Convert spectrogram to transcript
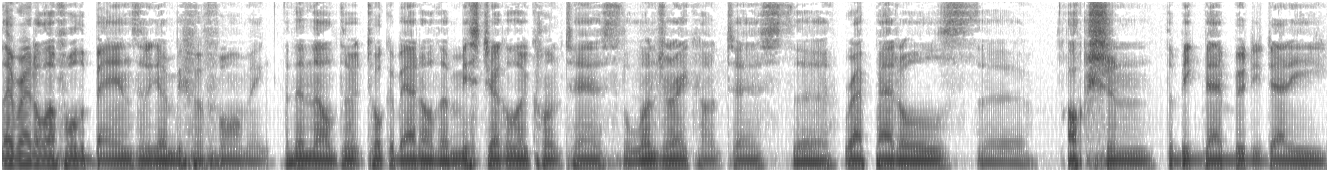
they rattle off all the bands that are going to be performing, and then they'll do, talk about all the Miss Juggalo contest, the lingerie contest, the rap battles, the auction, the Big Bad Booty Daddy,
